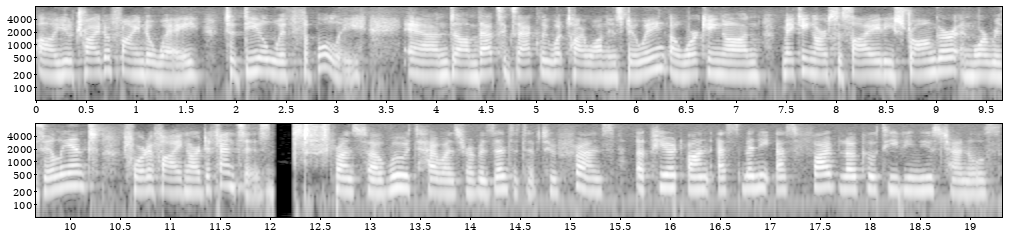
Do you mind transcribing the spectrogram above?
Uh, you try to find a way to deal with the bully. And um, that's exactly what Taiwan is doing, uh, working on making our society stronger and more resilient, fortifying our defenses. Francois Wu, Taiwan's representative to France, appeared on as many as five local TV news channels.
